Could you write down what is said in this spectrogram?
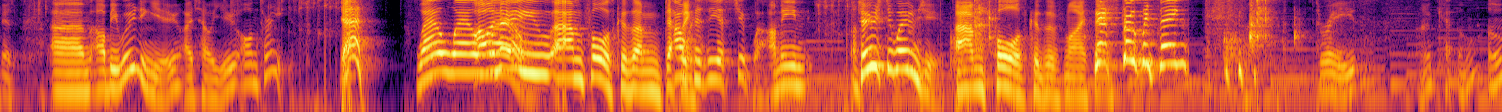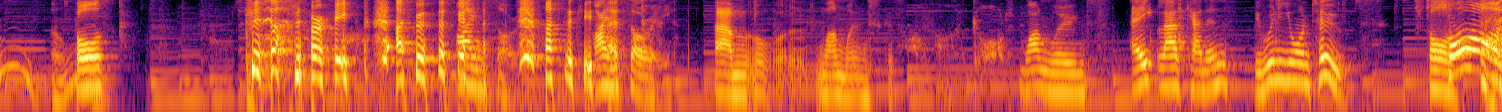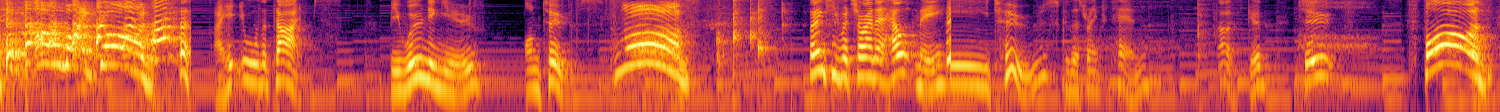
Yes. Um, I'll be wounding you, I tell you, on threes. Yes. Well, well, Oh well. no, you um fours because I'm definitely. How because he is stupid? Well, I mean, twos to wound you. um fours because of my thing. You stupid thing! Threes. Okay. Oh, oh, oh. Fours. Sorry. I'm sorry. I'm sorry. um one wound because Oh my god. One wound. Eight lascannons. Be wounding you on twos. Fours. Fours! oh my god! I hit you all the times. Be wounding you on twos. Fours! Thank you for trying to help me. The twos, because their strength's 10. That looks good. Two. Fours! Oh!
